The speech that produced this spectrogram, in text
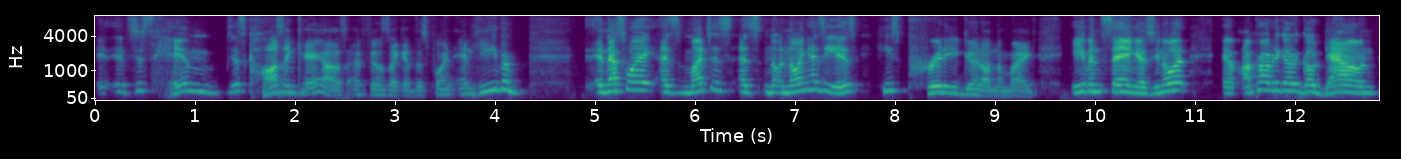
It's just him just causing chaos. It feels like at this point, and he even, and that's why as much as as annoying as he is, he's pretty good on the mic. Even saying as you know what, I'm probably going to go down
